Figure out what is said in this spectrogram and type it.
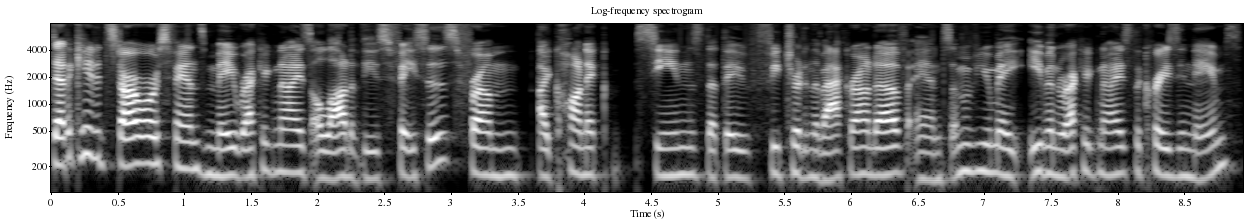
dedicated Star Wars fans may recognize a lot of these faces from iconic scenes that they've featured in the background of, and some of you may even recognize the crazy names.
